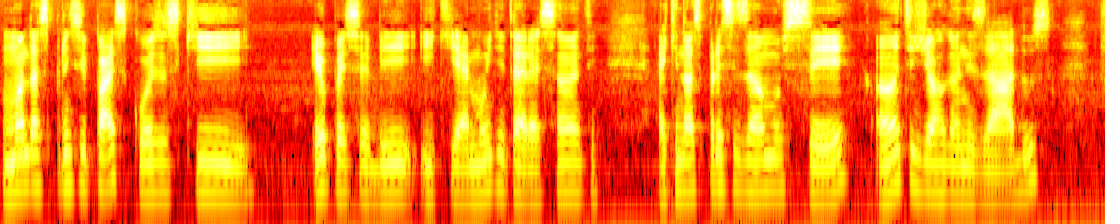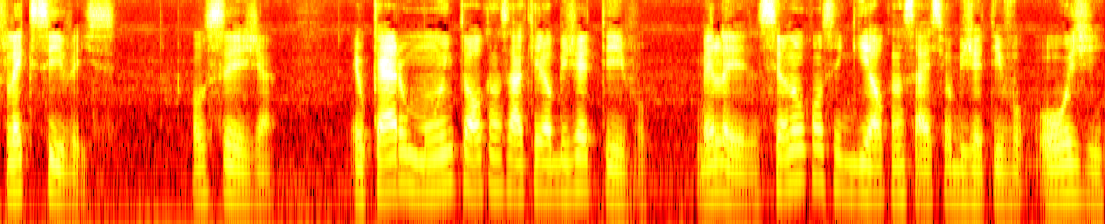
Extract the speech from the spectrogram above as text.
uma das principais coisas que eu percebi e que é muito interessante é que nós precisamos ser, antes de organizados, flexíveis. Ou seja, eu quero muito alcançar aquele objetivo. Beleza. Se eu não conseguir alcançar esse objetivo hoje,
